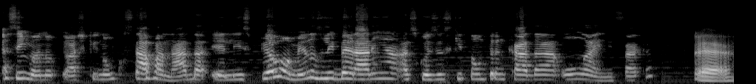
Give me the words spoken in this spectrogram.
assim, mano, eu acho que não custava nada eles pelo menos liberarem as coisas que estão trancadas online, saca? É.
